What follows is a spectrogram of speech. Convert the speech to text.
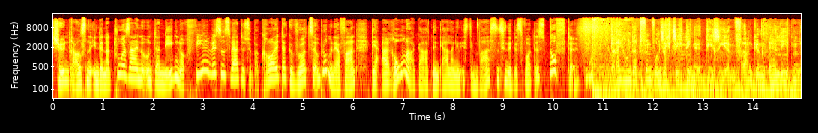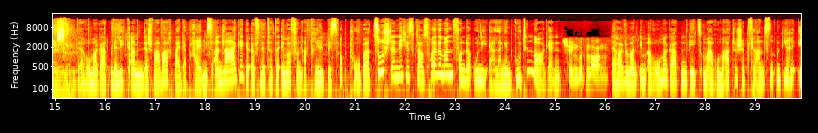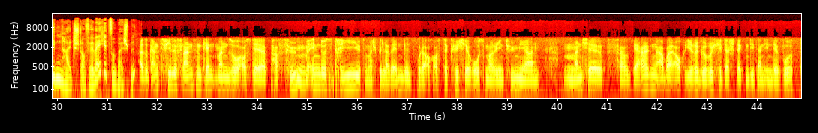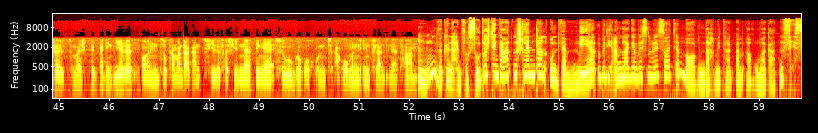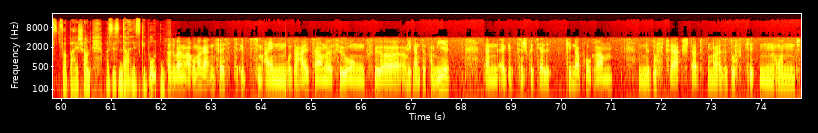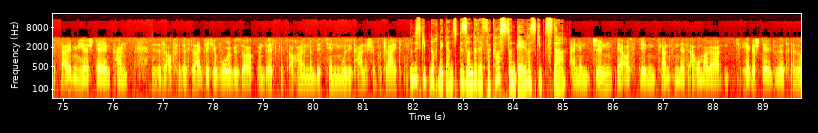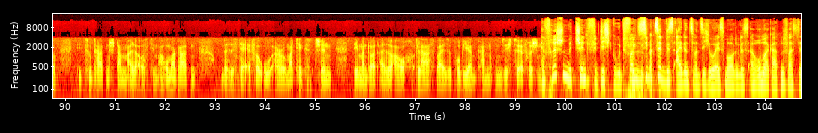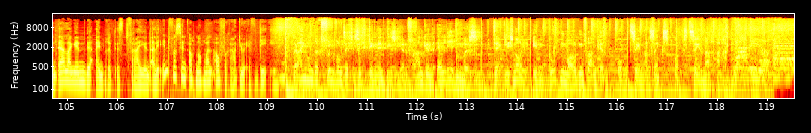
schön draußen in der Natur sein und daneben noch viel Wissenswertes über Kräuter, Gewürze und Blumen erfahren. Der Aromagarten in Erlangen ist im wahrsten Sinne des Wortes dufte. 365 Dinge, die Sie in Franken erleben müssen. Der Aromagarten, der liegt an der Schwabach bei der Palmsanlage. Geöffnet hat er immer von April bis Oktober. Zuständig ist Klaus Heuvemann von der Uni Erlangen. Guten Morgen. Schönen guten Morgen. Herr Heuvemann, im Aromagarten geht es um aromatische Pflanzen und ihre Inhaltsstoffe. Welche zum Beispiel? Also ganz viele Pflanzen kennt man so aus der Parfümindustrie, zum Beispiel Lavendel oder auch aus der Küche, Rosmarin, Thymian. Manche verbergen aber auch ihre Gerüche, da stecken die dann in der Wurzel, zum Beispiel bei den Iris. Und so kann man da ganz viele verschiedene Dinge zu Geruch und Aromen in Pflanzen erfahren. Mhm, wir können einfach so durch den Garten schlendern und wer mehr über die Anlage wissen will, sollte morgen Nachmittag beim Aromagartenfest vorbeischauen. Was ist denn da alles geboten? Also beim Aromagartenfest gibt es zum einen unterhaltsame Führungen für die ganze Familie. Dann äh, gibt es ein spezielles Kinderprogramm, eine Duftwerkstatt, wo man also Duftkissen und Salben herstellen kann. Es ist auch für das leibliche Wohl gesorgt und es gibt auch ein bisschen musikalische Begleitung. Und es gibt noch eine ganz besondere Verkostung, gell? Was gibt's da? Einen Gin, der aus den Pflanzen des Aromagartens hergestellt wird. Also die Zutaten stammen alle aus dem Aromagarten das ist der FAU Aromatics Gin, den man dort also auch glasweise probieren kann, um sich zu erfrischen. Erfrischen mit Gin finde ich gut. Von 17 bis 21 Uhr ist morgen das Aromagartenfest in Erlangen. Der Eintritt ist frei und alle Infos sind auch nochmal auf radiof.de. 365 Dinge, die Sie in Franken erleben müssen. Täglich neu in Guten Morgen Franken um 10 nach 6 und 10 nach 8. Radio F.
